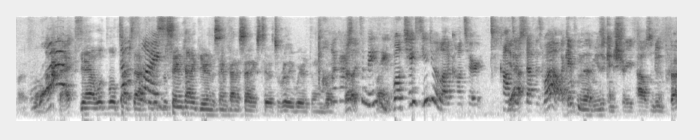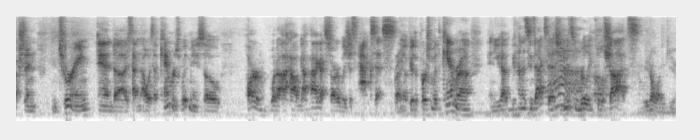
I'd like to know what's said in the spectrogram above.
But, What? Yeah, we'll we'll touch That's that. like- It's the same kind of gear and the same kind of settings too. It's a really weird thing, Oh but my gosh, Really? that's amazing. Right. Well, Chase, you do a lot of concert concert Yeah. stuff as well. I came from the music industry. I was doing production and touring, and uh, I just hadn't always have cameras with me. So part of what I, how I got, started was just access. You Right. know, if you're the person with the camera and you have behind the scenes access, you get some really cool shots. we don't like you.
